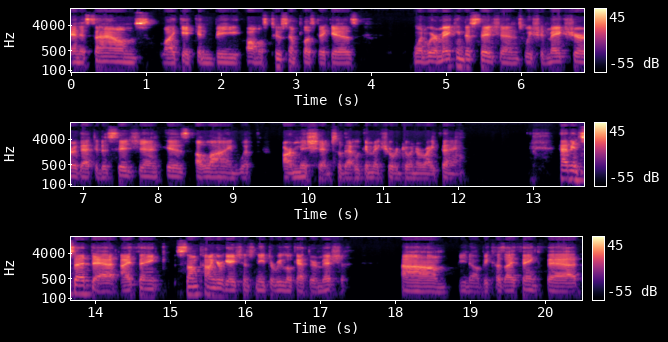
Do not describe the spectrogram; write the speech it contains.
and it sounds like it can be almost too simplistic, is when we're making decisions, we should make sure that the decision is aligned with our mission so that we can make sure we're doing the right thing. Having said that, I think some congregations need to relook at their mission. Um, you know, because I think that,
